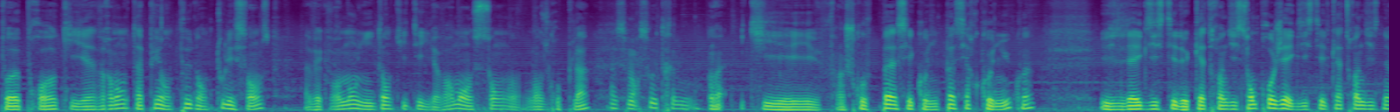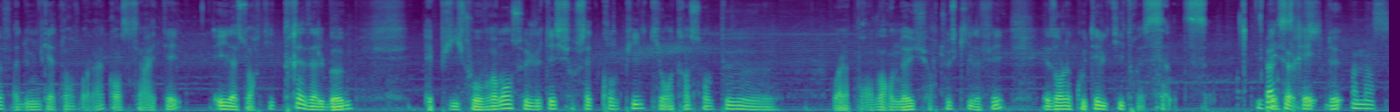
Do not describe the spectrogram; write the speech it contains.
pop, rock, il a vraiment tapé un peu dans tous les sens, avec vraiment une identité. Il y a vraiment un son euh, dans ce groupe-là. Ah, ce morceau est très beau. Ouais, qui est, enfin, je trouve pas assez connu, pas assez reconnu, quoi. Il a existé de 90, son projet a existé de 99 à 2014, voilà, quand ça s'est arrêté. Et il a sorti 13 albums. Et puis, il faut vraiment se jeter sur cette compile qui retrace un peu, euh, voilà, pour avoir un œil sur tout ce qu'il a fait. Et on a écouté le titre Saints. Battles. Extrait de, Ah mince,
